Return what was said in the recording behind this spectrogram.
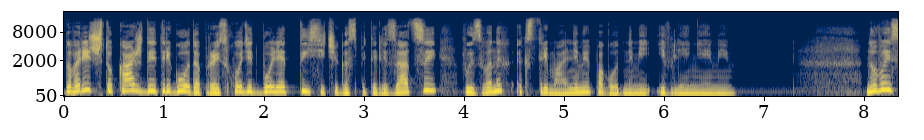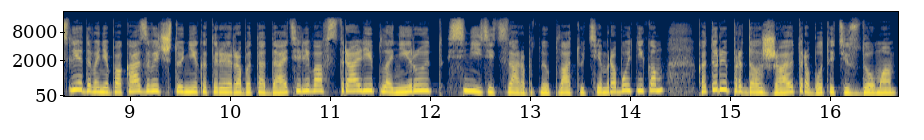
говорит, что каждые три года происходит более тысячи госпитализаций, вызванных экстремальными погодными явлениями. Новое исследование показывает, что некоторые работодатели в Австралии планируют снизить заработную плату тем работникам, которые продолжают работать из дома,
